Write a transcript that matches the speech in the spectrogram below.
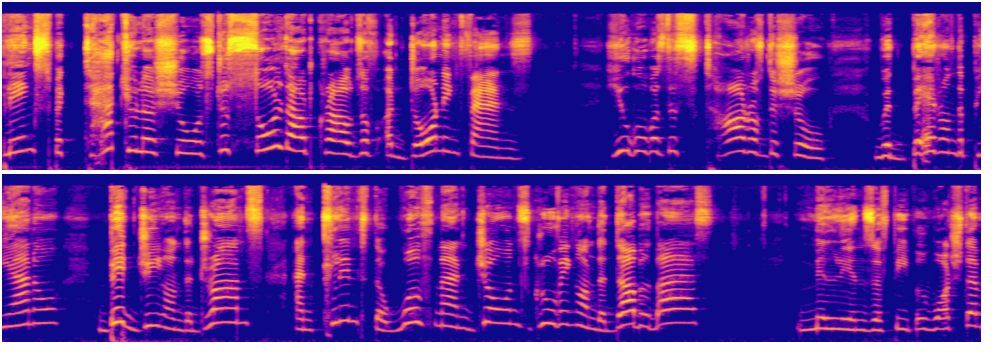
playing spectacular shows to sold out crowds of adoring fans. Hugo was the star of the show, with Bear on the piano, Big G on the drums, and Clint the Wolfman Jones grooving on the double bass. Millions of people watched them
